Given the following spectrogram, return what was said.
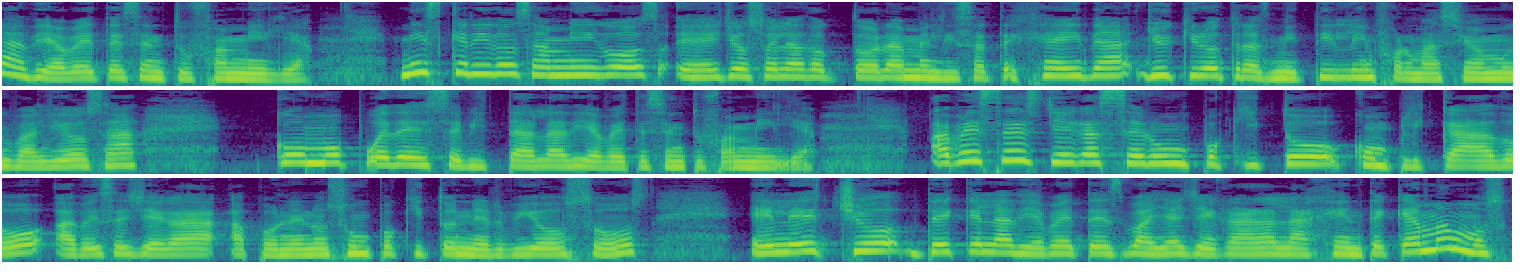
la diabetes en tu familia. Mis queridos amigos, eh, yo soy la doctora Melissa Tejeda. Yo quiero transmitirle información muy valiosa. ¿Cómo puedes evitar la diabetes en tu familia? A veces llega a ser un poquito complicado, a veces llega a ponernos un poquito nerviosos el hecho de que la diabetes vaya a llegar a la gente que amamos.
